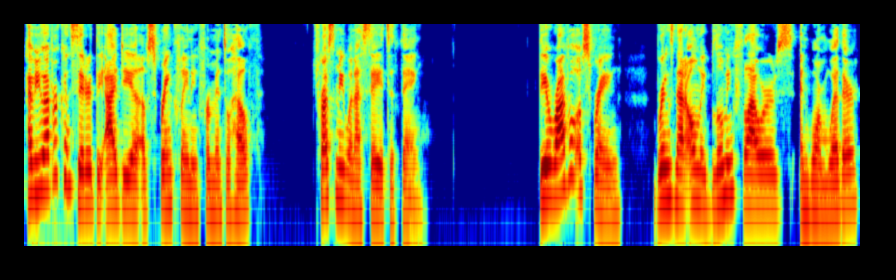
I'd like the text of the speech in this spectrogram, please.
Have you ever considered the idea of spring cleaning for mental health? Trust me when I say it's a thing. The arrival of spring brings not only blooming flowers and warm weather,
